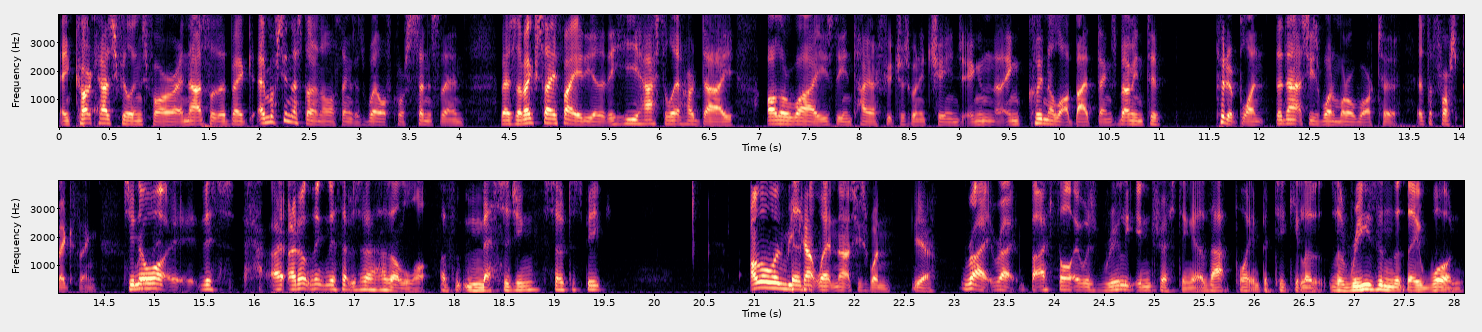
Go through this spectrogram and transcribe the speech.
And Kirk has feelings for her, and that's like the big. And we've seen this done in other things as well, of course, since then. But it's a big sci-fi idea that he has to let her die, otherwise the entire future is going to change, including a lot of bad things. But I mean, to put it blunt, the Nazis won World War Two. Is the first big thing. Do you know what this? I, I don't think this episode has a lot of messaging, so to speak. Other than we There's- can't let Nazis win. Yeah. Right, right. But I thought it was really interesting at that point in particular. The reason that they won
